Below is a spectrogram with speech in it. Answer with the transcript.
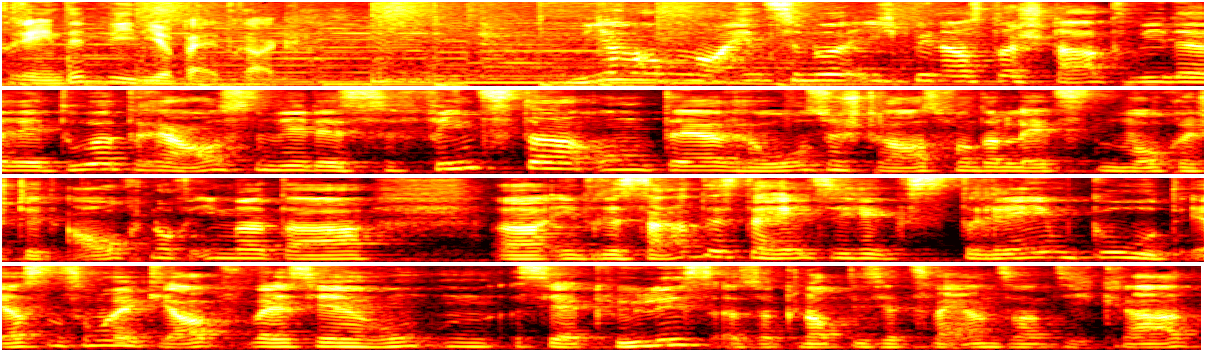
drehen den Videobeitrag. Wir haben 19 Uhr, ich bin aus der Stadt wieder retour. Draußen wird es finster und der Rosenstrauß von der letzten Woche steht auch noch immer da. Äh, interessant ist, der hält sich extrem gut. Erstens einmal, ich glaube, weil es hier unten sehr kühl ist, also knapp diese 22 Grad.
